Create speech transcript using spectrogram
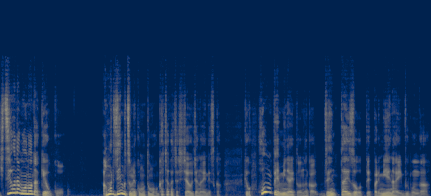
必要なものだけをこうあんまり全部詰め込むともうガチャガチャしちゃうじゃないですか。結構本編見ないとなんか全体像ってやっぱり見えない部分が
